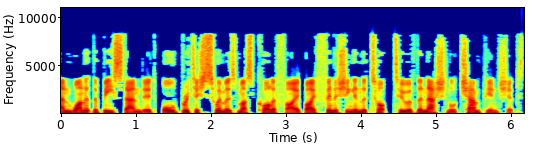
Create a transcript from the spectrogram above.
and one at the B standard. All British swimmers must qualify by finishing in the top two of the national championships,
